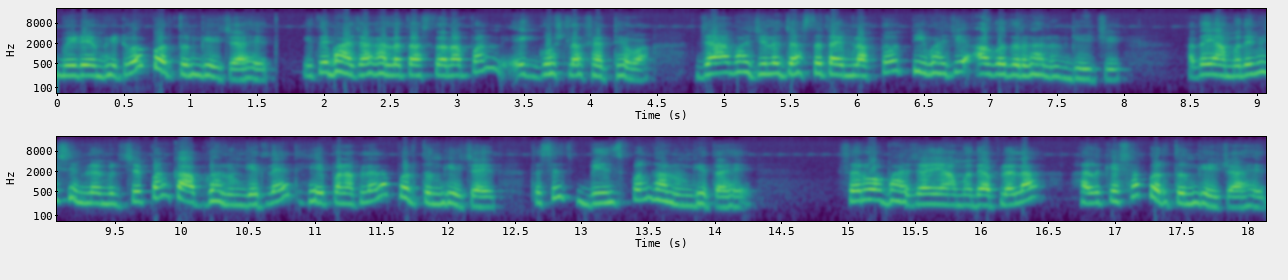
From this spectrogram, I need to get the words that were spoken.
मिडियम हीटवर परतून घ्यायचे आहेत. इथे भाज्या घालत असताना पण एक गोष्ट लक्षात ठेवा. ज्या भाजीला जास्त टाईम लागतो ती भाजी अगोदर घालून घ्यायची. आता यामध्ये मी शिमला मिरचे पण काप घालून घेतले आहेत. हे पण आपल्याला परतून घ्यायचे आहेत. तसेच बीन्स पण घालून घेत आहे. सर्व भाज्या यामध्ये आपल्याला हलक्याशा परतून घ्यायच्या आहेत.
